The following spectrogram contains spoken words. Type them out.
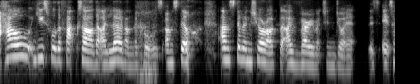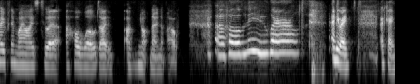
How useful the facts are that I learn on the calls, I'm still I'm still unsure of, but I very much enjoy it. It's it's opening my eyes to a, a whole world I've I've not known about. A whole new world. Anyway, okay.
